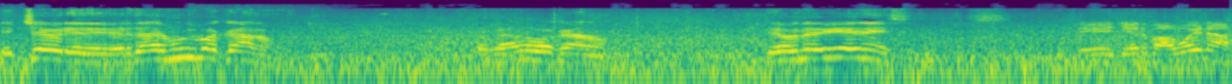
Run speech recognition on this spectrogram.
Qué chévere, de verdad es muy bacano. Bacano, bacano. ¿De dónde vienes? De hierbabuena.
